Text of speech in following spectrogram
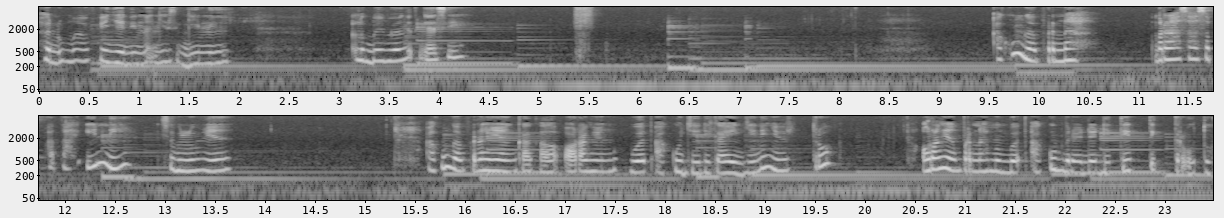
Aduh maaf ya jadi nangis gini. Lebih banget gak sih? Aku gak pernah merasa sepatah ini sebelumnya aku nggak pernah nyangka kalau orang yang buat aku jadi kayak gini justru orang yang pernah membuat aku berada di titik terutuh.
